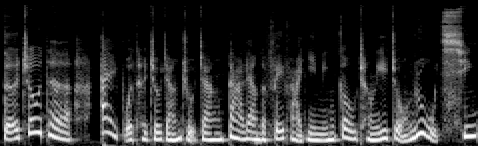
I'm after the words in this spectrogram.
德州的艾伯特州长主张。大量的非法移民构成了一种入侵。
